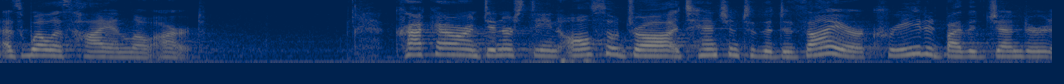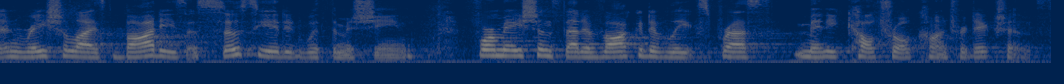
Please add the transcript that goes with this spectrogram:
as well as high and low art. Kracauer and Dinerstein also draw attention to the desire created by the gendered and racialized bodies associated with the machine, formations that evocatively express many cultural contradictions.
